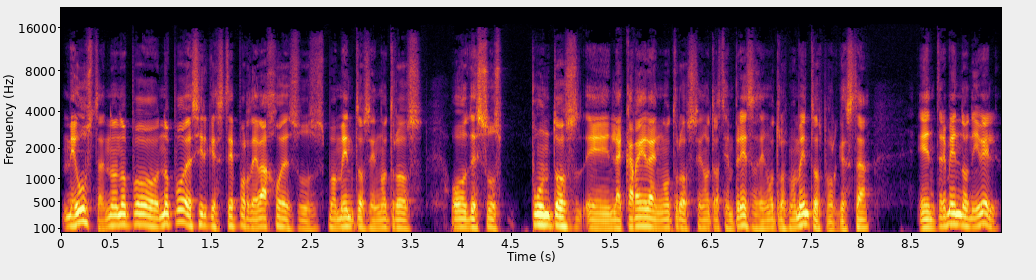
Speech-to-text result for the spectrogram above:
me gusta. No, no, puedo, no puedo decir que esté por debajo de sus momentos en otros, o de sus puntos en la carrera en, otros, en otras empresas, en otros momentos, porque está en tremendo nivel.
